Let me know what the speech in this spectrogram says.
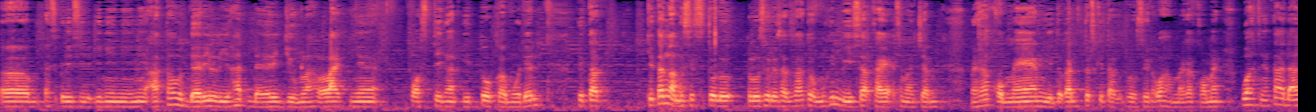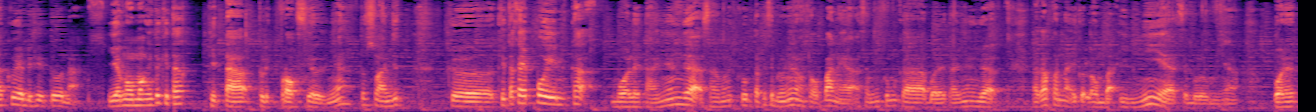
um, ekspedisi ini, ini ini. Atau dari lihat dari jumlah like nya postingan itu kemudian kita kita nggak mesti telusuri satu-satu. Mungkin bisa kayak semacam mereka komen gitu kan terus kita telusurin wah mereka komen wah ternyata ada aku ya di situ. Nah yang ngomong itu kita kita klik profilnya terus lanjut ke kita kayak poin kak boleh tanya nggak? Assalamualaikum. Tapi sebelumnya yang sopan ya assalamualaikum kak boleh tanya nggak? Kakak pernah ikut lomba ini ya sebelumnya? Boleh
